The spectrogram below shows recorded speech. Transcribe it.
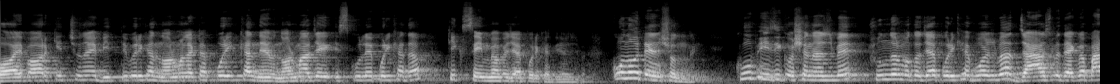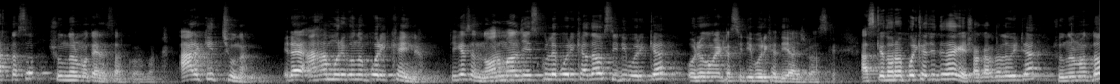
ভয় পাওয়ার কিচ্ছু নাই, বৃত্তি পরীক্ষা নর্মাল একটা পরীক্ষা নর্মাল যে স্কুলে পরীক্ষা দাও, ঠিক সেমভাবে যা পরীক্ষা দিয়ে আসবে। কোনো টেনশন নেই। খুব ইজি কোশ্চেন আসবে, সুন্দর মতো যা পরীক্ষায় বসবা, যা আসবে দেখবা, পারতাছো, সুন্দর মতো অ্যান্সার করবা। আর কিচ্ছু না। এটা আহামরি কোনো পরীক্ষাই না। ঠিক আছে? নর্মাল যে স্কুলে পরীক্ষা দাও সিটি পরীক্ষা ওইরকম একটা সিটি পরীক্ষা দিয়ে আসবে আজকে। আজকে ধরো পরীক্ষা যদি থাকে, সকালবেলা ওইটা সুন্দর মতো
